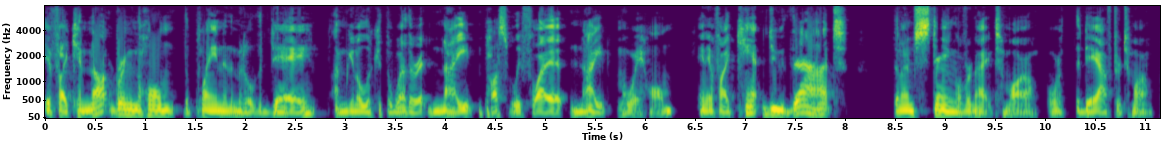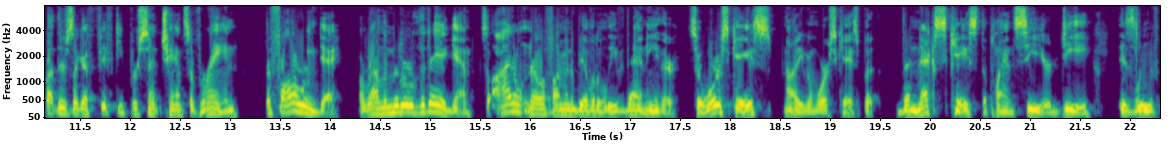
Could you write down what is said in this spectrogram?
If I cannot bring the home the plane in the middle of the day, I'm going to look at the weather at night and possibly fly at night on my way home. And if I can't do that, then I'm staying overnight tomorrow or the day after tomorrow. But there's like a 50% chance of rain the following day around the middle of the day again. So I don't know if I'm going to be able to leave then either. So, worst case, not even worst case, but the next case, the plan C or D, is leave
